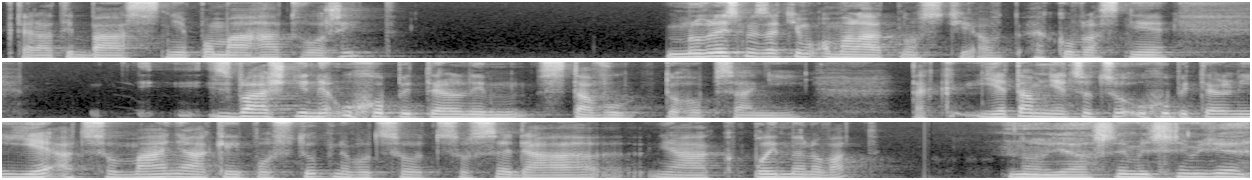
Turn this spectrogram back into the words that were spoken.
která ty básně pomáhá tvořit? Mluvili jsme zatím o malátnosti a jako vlastně zvláštně neuchopitelným stavu toho psaní. Tak je tam něco, co uchopitelný je a co má nějaký postup, nebo co, co se dá nějak pojmenovat? No já si myslím, že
